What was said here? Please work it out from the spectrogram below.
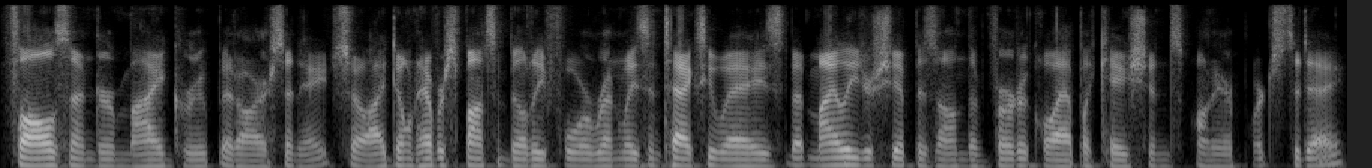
falls under my group at RS&H. So I don't have responsibility for runways and taxiways, but my leadership is on the vertical applications on airports today.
